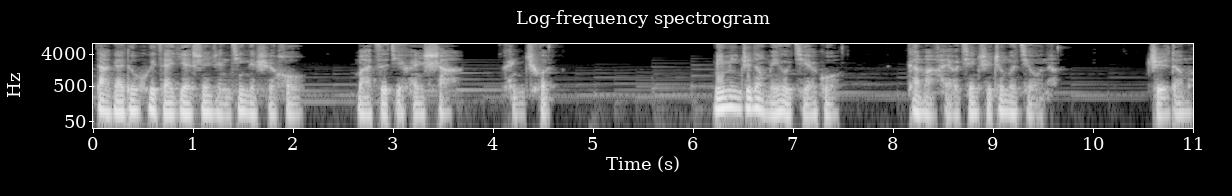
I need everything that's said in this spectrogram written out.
大概都会在夜深人静的时候。骂自己很傻，很蠢。明明知道没有结果，干嘛还要坚持这么久呢？值得吗？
